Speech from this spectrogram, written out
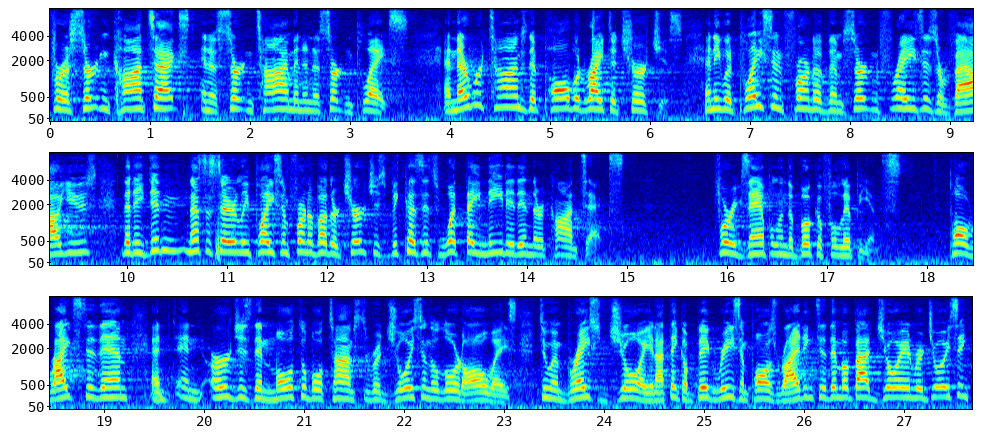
for a certain context, in a certain time, and in a certain place. And there were times that Paul would write to churches, and he would place in front of them certain phrases or values that he didn't necessarily place in front of other churches because it's what they needed in their context. For example, in the book of Philippians, Paul writes to them and, and urges them multiple times to rejoice in the Lord always, to embrace joy. And I think a big reason Paul's writing to them about joy and rejoicing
